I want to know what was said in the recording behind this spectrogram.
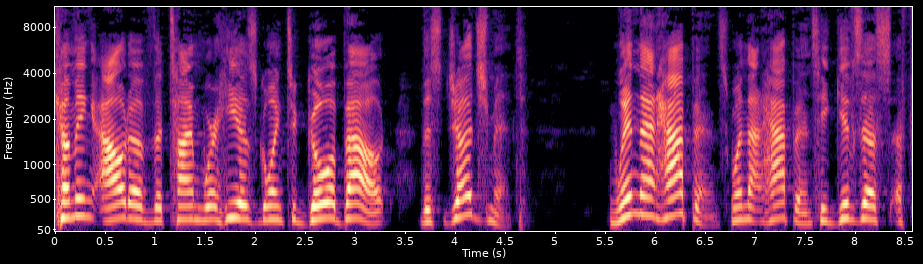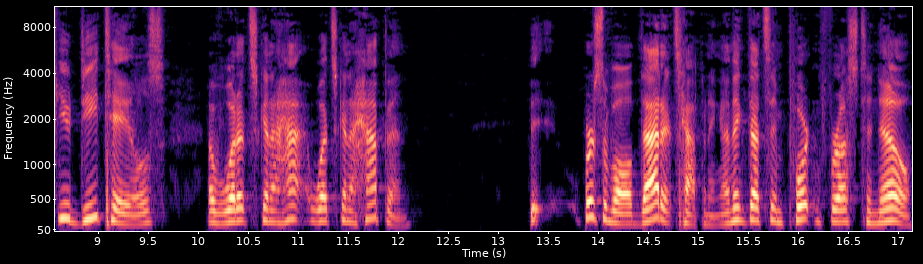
coming out of the time where he is going to go about this judgment. When that happens, when that happens, he gives us a few details of what it's to ha- what's going to happen. First of all, that it's happening. I think that's important for us to know.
